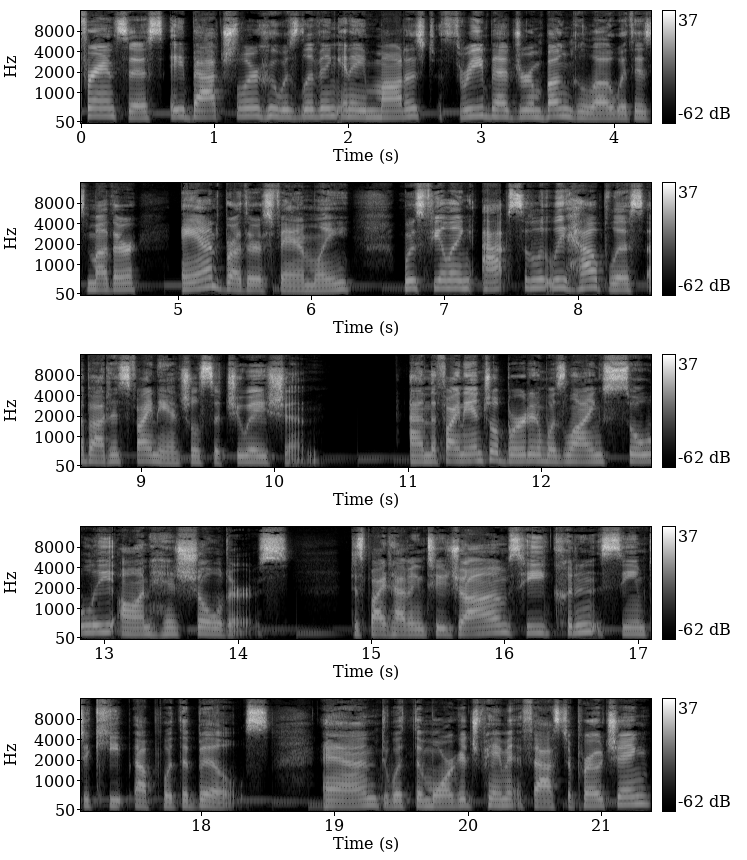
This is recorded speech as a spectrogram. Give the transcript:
Francis, a bachelor who was living in a modest three bedroom bungalow with his mother and brother's family, was feeling absolutely helpless about his financial situation. and the financial burden was lying solely on his shoulders. Despite having two jobs, he couldn't seem to keep up with the bills. And with the mortgage payment fast approaching,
